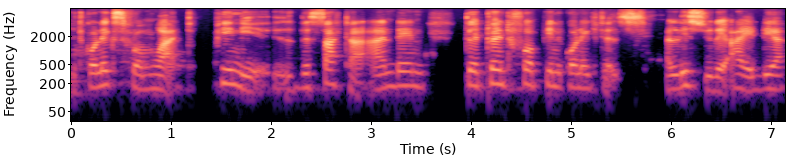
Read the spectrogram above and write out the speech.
It connects from what? Pin, the SATA, and then the 24 pin connectors. At least you, the idea,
